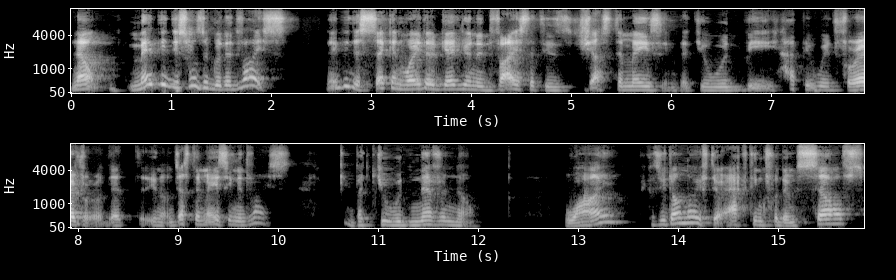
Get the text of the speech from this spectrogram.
Now, maybe this was a good advice maybe the second waiter gave you an advice that is just amazing, that you would be happy with forever, that, you know, just amazing advice. But you would never know. Why? Because you don't know if they're acting for themselves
